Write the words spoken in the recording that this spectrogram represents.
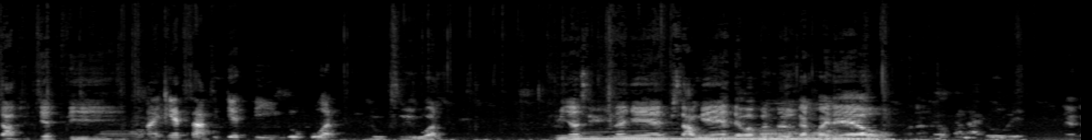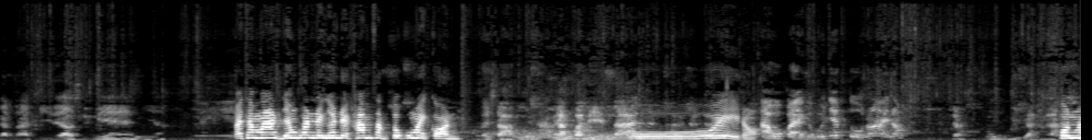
สามสิบเจ็ดปีอ๋อไอแอด37ปีลูกอ้วนลูกซื้ออ้วนเมียซื้อนาแง่สาวแง่แต่ว่าเพิ่นเลิกกันไปแล้วนะโดยเลิกกันหลายปีแล้วซื้อแง่เมียไปทำงานยังพันได้เงินได้คำสำตกกูใหม่ก่อน ได้สามลูกยังวันเห็นนะโอ้ยเนาะเอาบ่ไปก็บ่เจ็บตัวเท่าไหร่เนาะจ้ะผมดีอย่างนะคนมั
